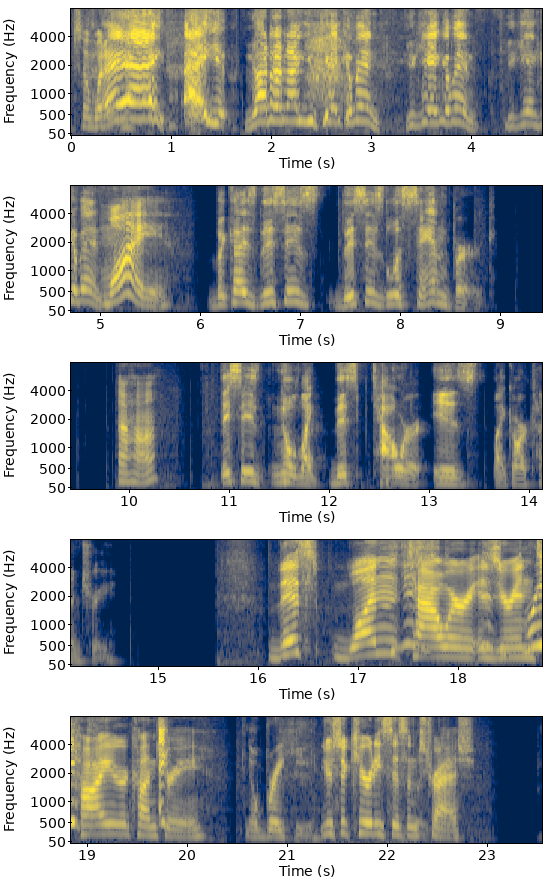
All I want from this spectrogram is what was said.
So what? Hey, hey, hey! you- No, no, no! You can't come in. You can't come in. You can't come in. Why? Because this is this is L'sandburg. Uh huh. This is no like this tower is like our country. This one This- tower this is your break- entire country. No breaky. Your security system's Break. trash.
